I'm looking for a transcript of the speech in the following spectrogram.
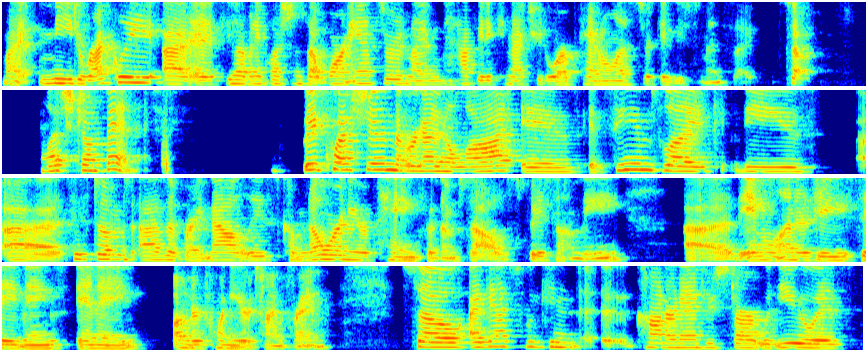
my, me directly uh, if you have any questions that weren't answered, and I'm happy to connect you to our panelists or give you some insight. So let's jump in. Big question that we're getting a lot is it seems like these uh, systems, as of right now at least, come nowhere near paying for themselves based on the uh, the annual energy savings in a under 20 year time frame. So I guess we can, uh, Connor and Andrew, start with you. Is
